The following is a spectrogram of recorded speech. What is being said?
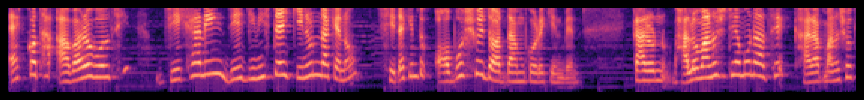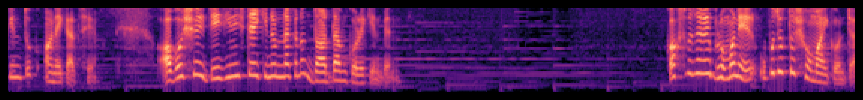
এক কথা আবারও বলছি, যেখানেই যে জিনিসটাই কিনুন না কেন সেটা কিন্তু অবশ্যই দরদাম করে কিনবেন। কারণ ভালো মানুষ যেমন আছে, খারাপ মানুষও কিন্তু অনেক আছে। অবশ্যই যে জিনিসটাই কিনুন না কেন দরদাম করে কিনবেন। কক্সবাজারের ভ্রমণের উপযুক্ত সময় কোনটা?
